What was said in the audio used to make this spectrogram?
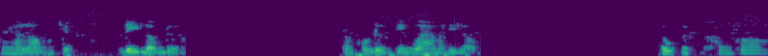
thấy là lộn không chưa? Đi lộn đường. Trong con đường tiến hóa mà đi lộn. Tu cái không có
